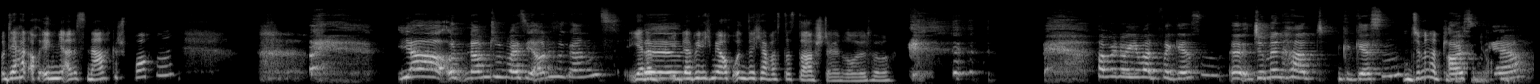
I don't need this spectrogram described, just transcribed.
und der hat auch irgendwie alles nachgesprochen. Ja, und Namjoon weiß ich auch nicht so ganz. Ja, da, ähm, da bin ich mir auch unsicher, was das darstellen sollte. Haben wir noch jemanden vergessen? Äh, Jimin hat gegessen. Jimin hat gegessen, ja.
